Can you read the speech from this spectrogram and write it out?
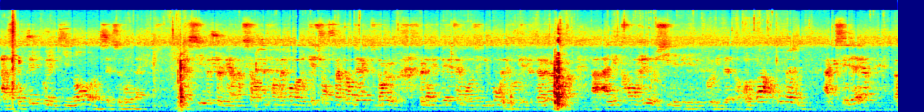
affronter collectivement cette seconde vague. Merci, monsieur le maire. Merci à de répondre à nos questions ce matin en direct dans le, la LPFM. Rosine Dupont, on l'évoquait tout à l'heure. À, à l'étranger aussi, l'épidémie de Covid repart ou même accélère. Euh,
